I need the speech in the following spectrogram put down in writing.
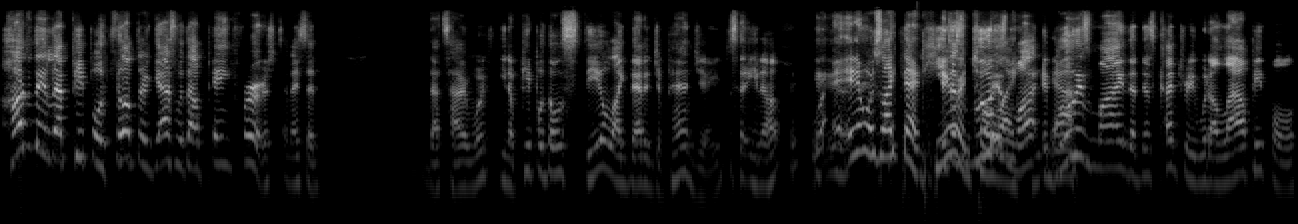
how do they let people fill up their gas without paying first? And I said, "That's how it works. You know, people don't steal like that in Japan, James. you know, Well, And it was like that it here just blew his like, mind. It yeah. blew his mind that this country would allow people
